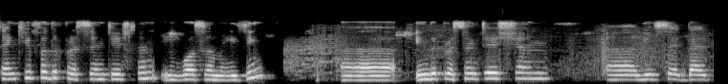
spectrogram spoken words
thank you for the presentation. It was amazing. Uh, in the presentation, uh, you said that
